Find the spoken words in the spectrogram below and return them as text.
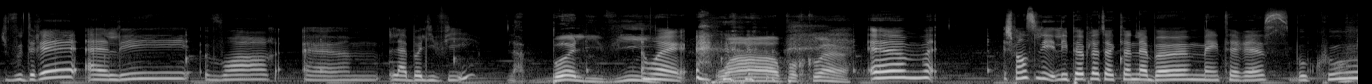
je voudrais aller voir euh, la Bolivie. La Bolivie! Ouais. Wow! Pourquoi? Euh, je pense que les, les peuples autochtones là-bas m'intéressent beaucoup.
